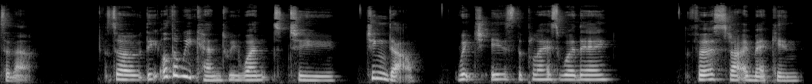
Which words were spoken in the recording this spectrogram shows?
to that. So the other weekend we went to Qingdao, which is the place where they first started making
